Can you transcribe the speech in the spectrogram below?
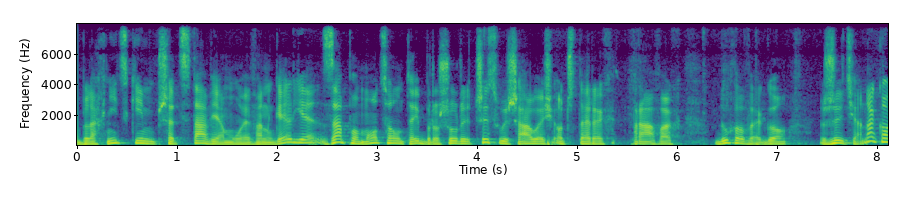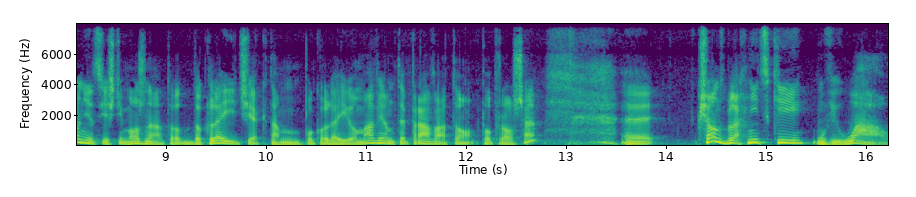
Blachnickim, przedstawia mu Ewangelię za pomocą tej broszury Czy słyszałeś o czterech prawach duchowego życia? Na koniec, jeśli można to dokleić, jak tam po kolei omawiam te prawa, to poproszę. E, ksiądz Blachnicki mówi: Wow,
